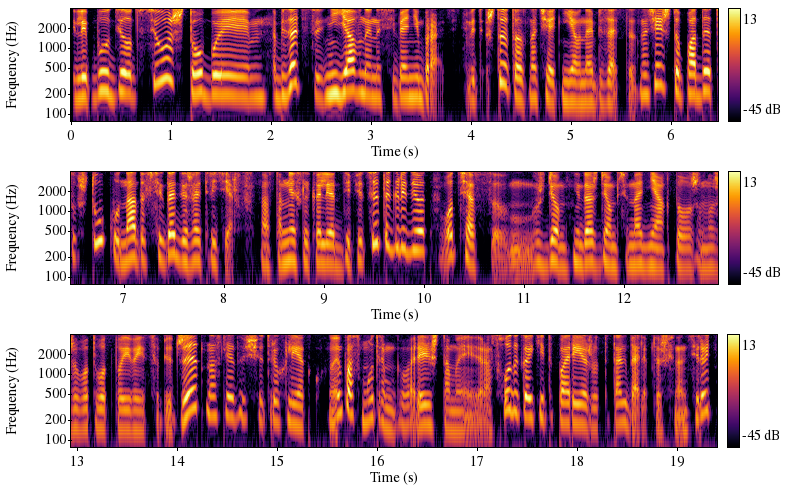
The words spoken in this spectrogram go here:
Или будут делать все, чтобы обязательства неявные на себя не брать. Ведь что это означает неявное обязательство? Это означает, что под эту штуку надо всегда держать резерв. У нас там несколько лет дефицита грядет. Вот сейчас ждем, не дождемся, на днях должен уже вот-вот появиться бюджет на следующую трехлетку. Ну и посмотрим, говорили, что там и расходы какие-то порежут и так далее, потому что финансировать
